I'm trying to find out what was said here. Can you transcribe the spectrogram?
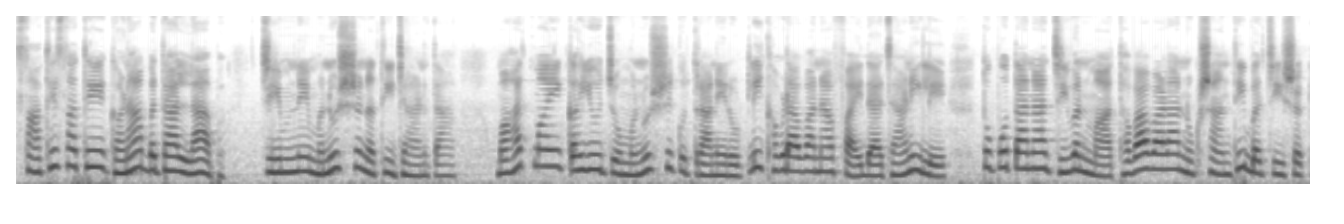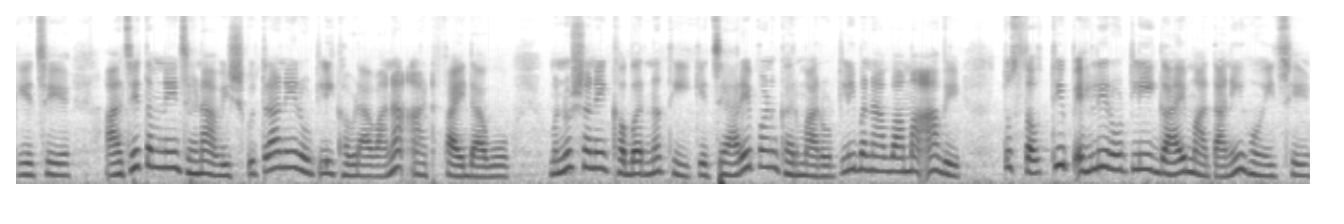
સાથે સાથે ઘણા બધા લાભ જેમને મનુષ્ય નથી જાણતા. મહાત્માએ કહ્યું, જો મનુષ્ય કૂતરાને રોટલી ખવડાવવાના ફાયદા જાણી લે, તો પોતાના જીવનમાં થવાવાળા નુકસાનથી બચી શકે છે. આજે તમને જણાવીશ કૂતરાને રોટલી ખવડાવવાના આઠ ફાયદાઓ. મનુષ્યને ખબર નથી કે જ્યારે પણ ઘરમાં રોટલી બનાવવામાં આવે, તો સૌથી પહેલી રોટલી ગાય માતાની હોય છે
